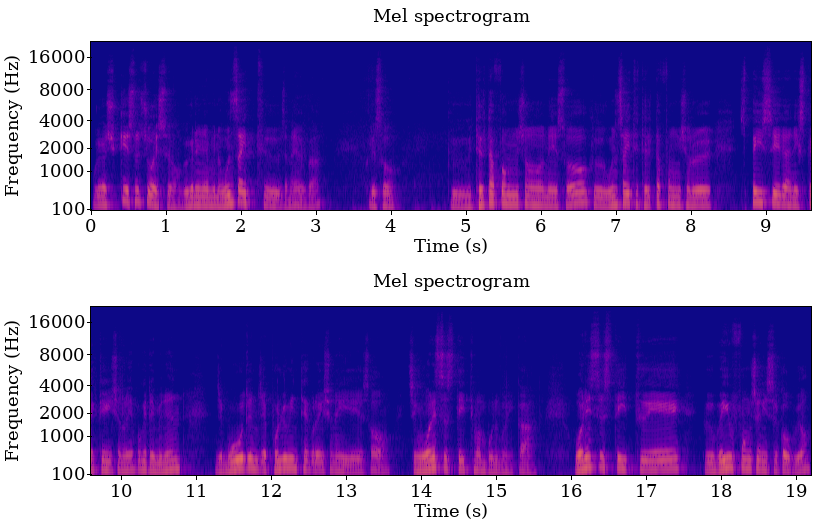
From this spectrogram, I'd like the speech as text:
우리가 쉽게 쓸 수가 있어요. 왜 그러냐면 온사이트잖아요, 얘가. 그래서 그 델타 펑션에서 그 온사이트 델타 펑션을 스페이스에 대한 expectation을 해보게 되면은 이제 모든 이제 볼륨 인테그레이션에 의해서 지금 원S 스테이트만 보는 거니까 원S 스테이트에 그 웨이브 펑션이 있을 거고요.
